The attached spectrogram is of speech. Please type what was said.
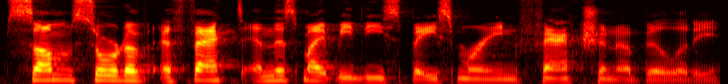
some sort of effect, and this might be the Space Marine faction ability.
